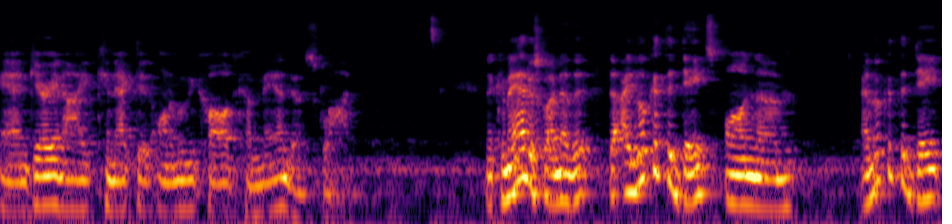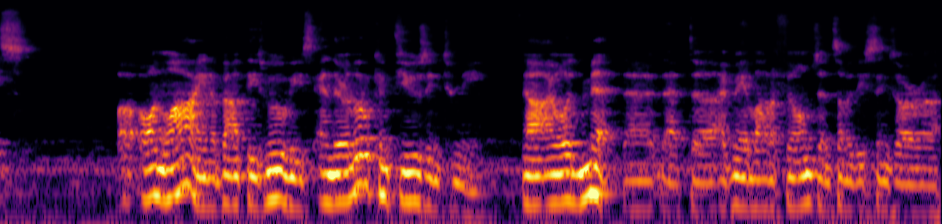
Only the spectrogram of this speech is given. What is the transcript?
And Gary and I connected on a movie called Commando Squad. The Commando Squad. Now, the, the, I look at the dates on um, I look at the dates uh, online about these movies, and they're a little confusing to me. Now, I will admit that, that uh, I've made a lot of films, and some of these things are uh,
